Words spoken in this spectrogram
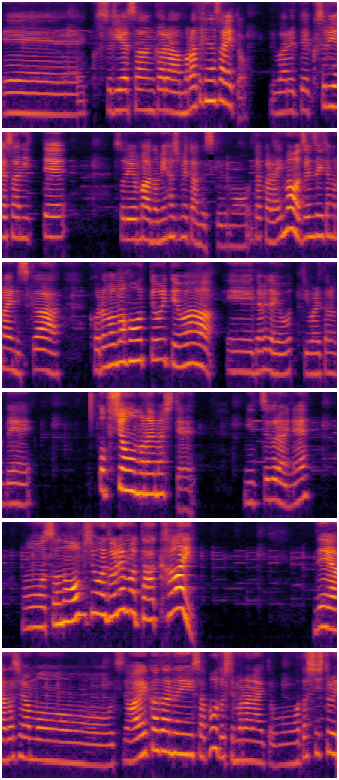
えー薬屋さんからもらってきなさいと言われて、薬屋さんに行って、それをまあ飲み始めたんですけども、だから今は全然痛くないんですが、このまま放っておいては、えーダメだよって言われたので、オプションをもらいまして、3つぐらいね。もうそのオプションがどれも高いで、私はもう、うちの相方にサポートしてもらわないと、もう私一人で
